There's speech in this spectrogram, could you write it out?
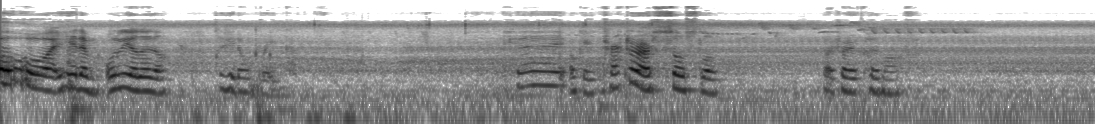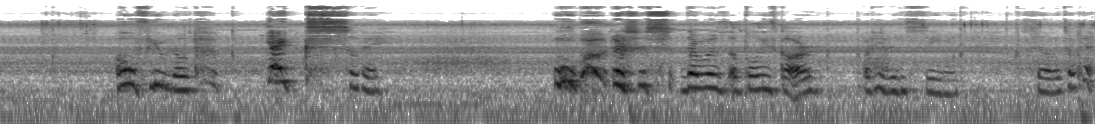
Oh, I hit him only a little, so he don't break. Okay, okay, tractor are so slow. I try to cut him off. Oh, phew, those. Yikes! Okay. Oh, there's just, there was a police car, but he didn't see me. So it's okay.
